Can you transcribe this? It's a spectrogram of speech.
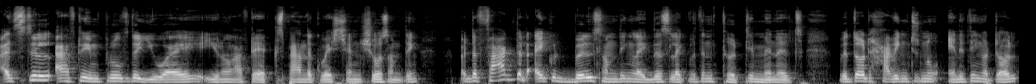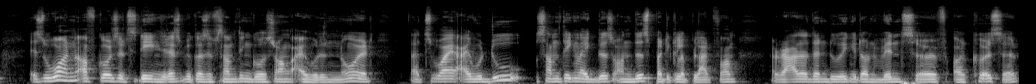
I still have to improve the ui you know i have to expand the question show something but the fact that i could build something like this like within 30 minutes without having to know anything at all is one of course it's dangerous because if something goes wrong i wouldn't know it that's why i would do something like this on this particular platform rather than doing it on windsurf or cursor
